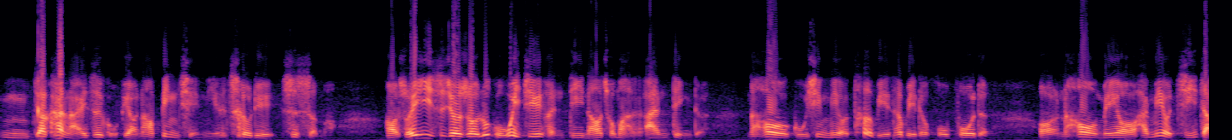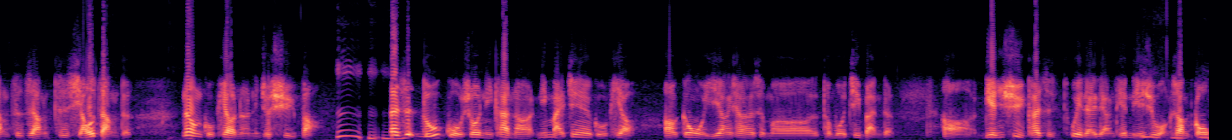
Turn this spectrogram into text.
嗯要看哪一只股票，然后并且你的策略是什么？哦，所以意思就是说，如果位阶很低，然后筹码很安定的，然后股性没有特别特别的活泼的，哦，然后没有还没有急涨只涨只小涨的，那种股票呢，你就续报。嗯嗯。但是如果说你看呢，你买进的股票啊，跟我一样，像什么铜箔基板的啊，连续开始未来两天连续往上攻，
